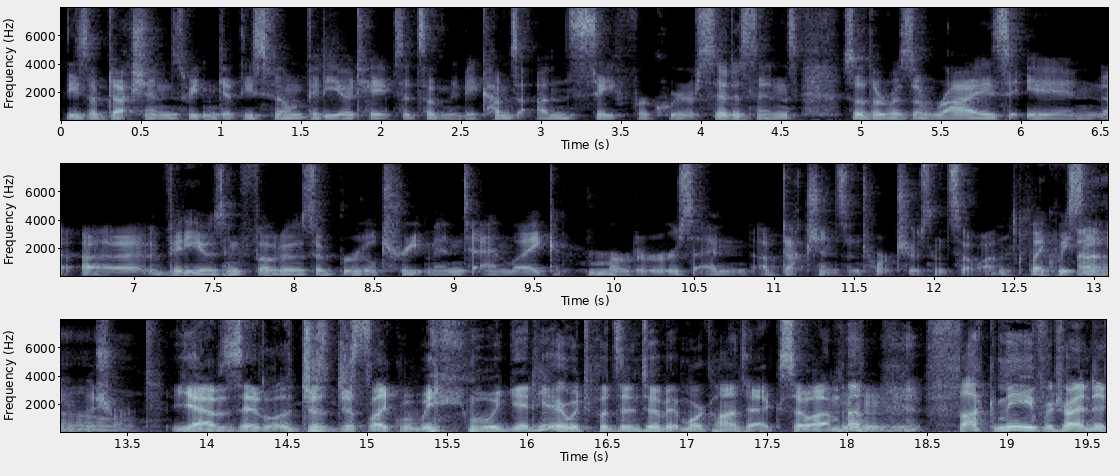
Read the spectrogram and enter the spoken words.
these abductions we can get these film videotapes it suddenly becomes unsafe for queer citizens so there was a rise in uh, videos and photos of brutal treatment and like murders and abductions and tortures and so on like we see in the Oh. short Yeah, I was gonna say just just like what we what we get here, which puts it into a bit more context. So um, Mhm. fuck me for trying to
